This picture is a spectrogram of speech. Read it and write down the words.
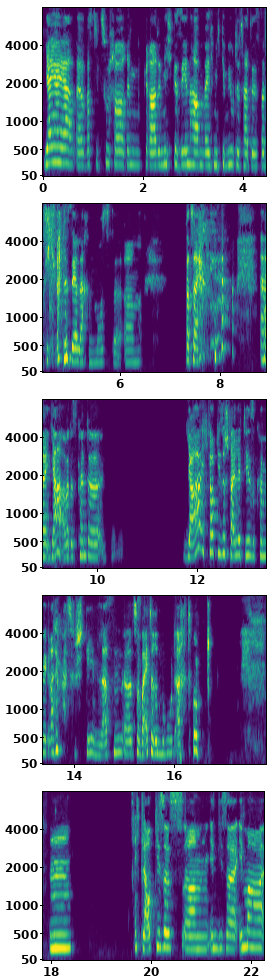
Ja, ja, ja. Äh, was die Zuschauerinnen gerade nicht gesehen haben, weil ich mich gemutet hatte, ist, dass ich gerade sehr lachen musste. Ähm, Verzeihung. äh, ja, aber das könnte. Ja, ich glaube, diese steile These können wir gerade mal so stehen lassen äh, zur weiteren Begutachtung. mm ich glaube, dieses ähm, in dieser immer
